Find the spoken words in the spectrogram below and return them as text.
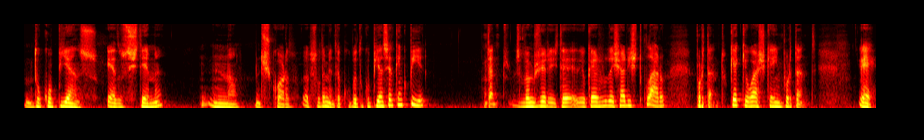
do copianço é do sistema, não, discordo absolutamente. A culpa do copianço é de quem copia. Portanto, vamos ver, isto é- eu quero deixar isto claro. Portanto, o que é que eu acho que é importante? É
